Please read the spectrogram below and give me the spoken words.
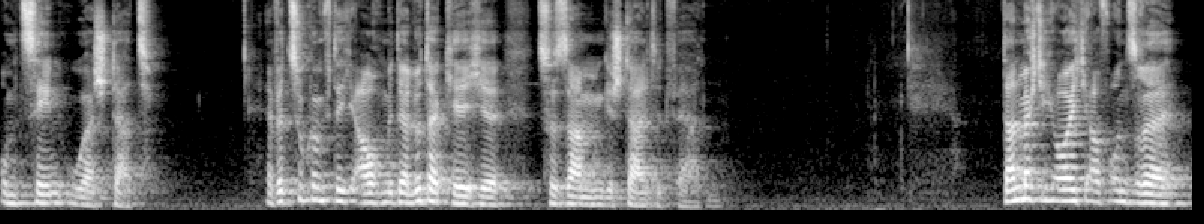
um 10 Uhr statt. Er wird zukünftig auch mit der Lutherkirche zusammen gestaltet werden. Dann möchte ich euch auf unsere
